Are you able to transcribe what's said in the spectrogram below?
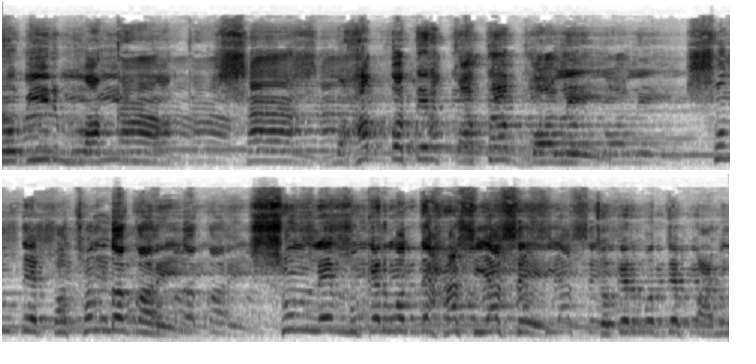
নবীর মকাম মহাব্বতের কথা বলে, শুনতে পছন্দ করে, শুনলে মুখের মধ্যে হাসি আসে, চোখের মধ্যে পানি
